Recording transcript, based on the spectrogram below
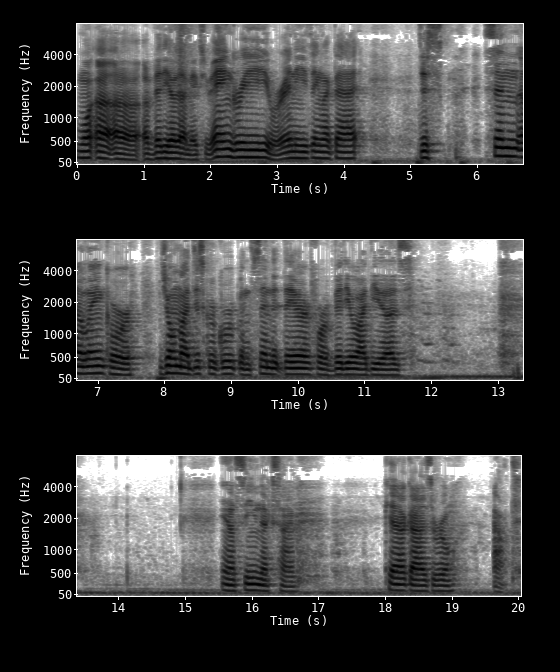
uh, uh, a video that makes you angry or anything like that, just send a link or join my Discord group and send it there for video ideas. And I'll see you next time. Okay, guys, we're out.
